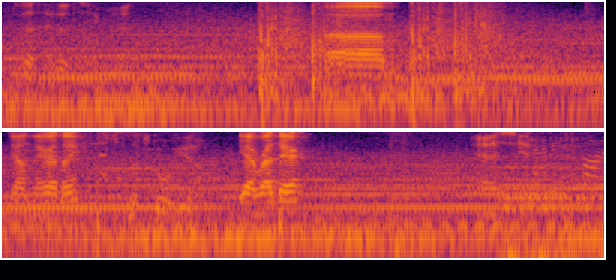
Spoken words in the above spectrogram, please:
Where's that other team at? Um, down there, I think. Let's go here. Yeah, right there. Yeah, I see him.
